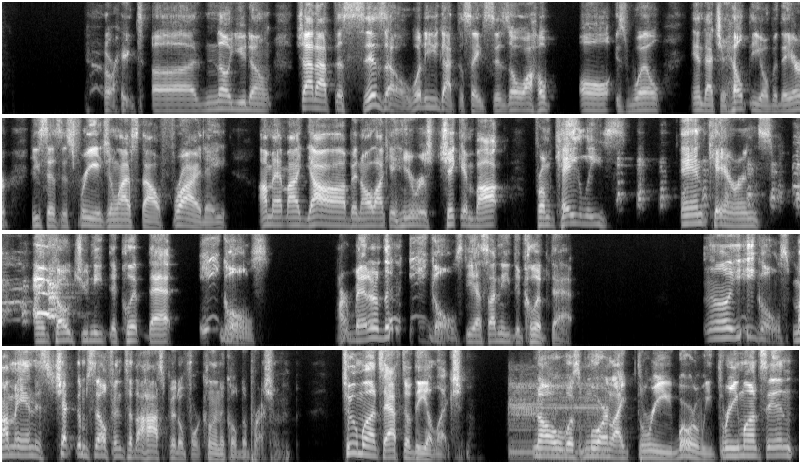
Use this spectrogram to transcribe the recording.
All right. Uh, no, you don't. Shout out to Sizzo. What do you got to say, Sizzo? I hope all is well and that you're healthy over there. He says it's free agent lifestyle Friday. I'm at my job and all I can hear is chicken bok from Kaylee's and Karen's. And coach, you need to clip that. Eagles are better than Eagles. Yes, I need to clip that. Uh, Eagles. My man has checked himself into the hospital for clinical depression two months after the election. No, it was more like three. What were we? Three months in?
